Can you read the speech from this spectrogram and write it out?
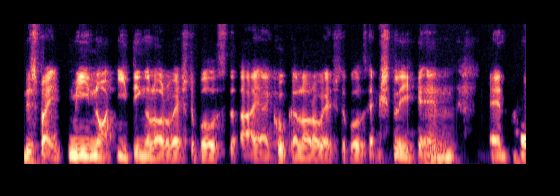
despite me not eating a lot of vegetables, I, I cook a lot of vegetables actually, mm. and and I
